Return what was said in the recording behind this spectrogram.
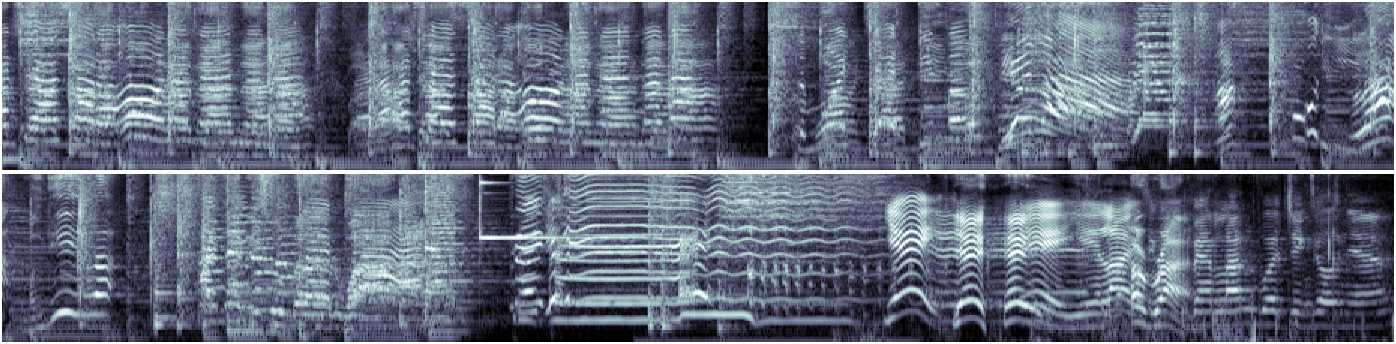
Harsha Sara oh na na na na Bara Harsha Sara oh na na na na Semua jadi menggila Hah? Kok gila? Menggila. Hanya di sumber waras Yeay. Yay, hey. Yeay, yeay Alright. Berlan buat jinglenya.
